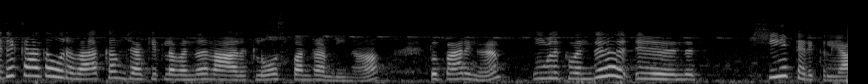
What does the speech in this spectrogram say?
எதுக்காக ஒரு வேக்கம் ஜாக்கெட்டில் வந்து நான் அதை க்ளோஸ் பண்ணுறேன் அப்படின்னா இப்போ பாருங்கள் உங்களுக்கு வந்து இந்த ஹீட் இருக்கு இல்லையா?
